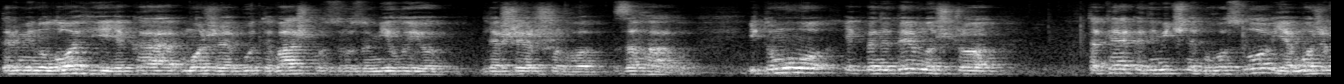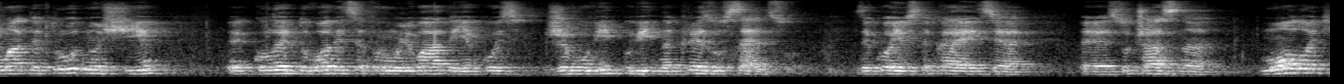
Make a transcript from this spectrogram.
термінології, яка може бути важко зрозумілою для ширшого загалу. І тому, якби не дивно, що таке академічне богослов'я може мати труднощі, е, коли доводиться формулювати якусь живу відповідь на кризу сенсу, з якою стикається е, сучасна молодь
